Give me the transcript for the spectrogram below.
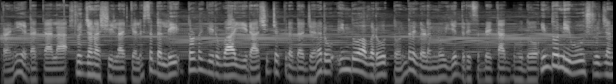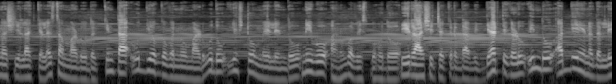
ಪ್ರಣಯದ ಕಾಲ. ಸೃಜನಶೀಲ ಕೆಲಸದಲ್ಲಿ ತೊಡಗಿರುವ ಈ ರಾಶಿ ಚಕ್ರದ ಜನರು ಇಂದು ಅವರು ತೊಂದರೆಗಳನ್ನು ಎದುರಿಸಬೇಕಾಗಬಹುದು. ಇಂದು ನೀವು ಸೃಜನಶೀಲ ಕೆಲಸ ಮಾಡುವುದಕ್ಕಿಂತ ಉದ್ಯೋಗವನ್ನು ಮಾಡುವುದು ಎಷ್ಟೋ ಮೇಲೆಂದು ನೀವು ಅನುಭವಿಸಬಹುದು. ಈ ರಾಶಿ ಚಕ್ರದ ವಿದ್ಯಾರ್ಥಿಗಳು ಇಂದು ಅಧ್ಯಯನದಲ್ಲಿ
